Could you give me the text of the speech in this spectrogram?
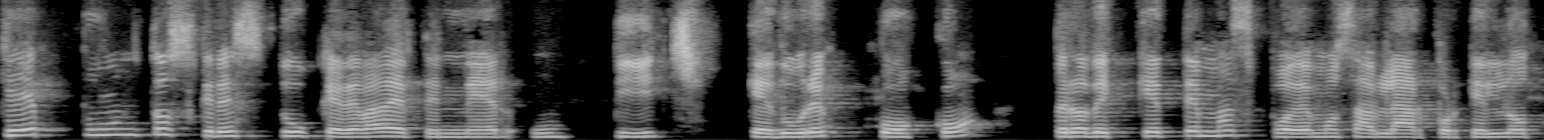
¿qué puntos crees tú que deba de tener un pitch que dure poco pero ¿de qué temas podemos hablar? Porque lo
